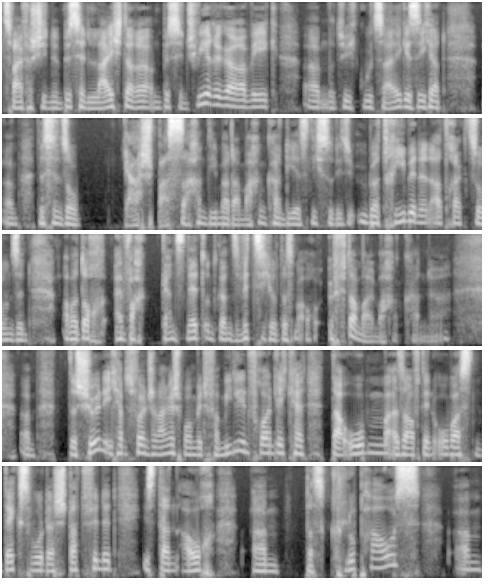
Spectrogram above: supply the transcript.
zwei verschiedene, ein bisschen leichterer und ein bisschen schwierigerer Weg, ähm, natürlich gut seilgesichert. Ähm, das sind so ja, Spaßsachen, die man da machen kann, die jetzt nicht so diese übertriebenen Attraktionen sind, aber doch einfach ganz nett und ganz witzig und dass man auch öfter mal machen kann. Ja. Ähm, das Schöne, ich habe es vorhin schon angesprochen, mit Familienfreundlichkeit, da oben, also auf den obersten Decks, wo das stattfindet, ist dann auch ähm, das Clubhaus. Ähm,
